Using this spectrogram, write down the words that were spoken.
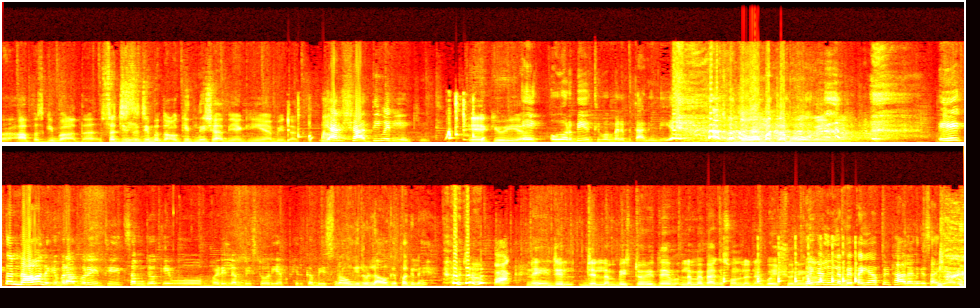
आपस की बात है। सच्ची सच्ची बताओ कितनी शादियाँ की हैं अभी तक? यार शादी मेरी एक ही थी। एक ही हुई है? एक और भी थी वो मैंने बतानी नहीं है। अच्छा दो मतलब हो गई हैं। एक तो ना होने के बराबर हुई थी। समझो कि वो बड़ी लंबी स्टोरी है फिर कभी सुनाऊँगी रुलाओगे पगले? कोई नहीं जे जे लंबी स्टोरी थे लंबे पैके सुन लेने कोई इशू नहीं है। नहीं, लम्बे पहिए आपे ठा लेंगे साई आगे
